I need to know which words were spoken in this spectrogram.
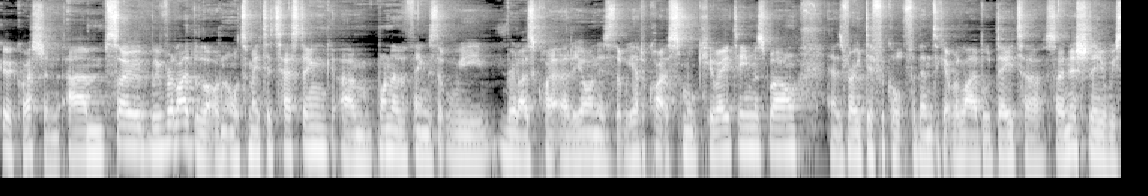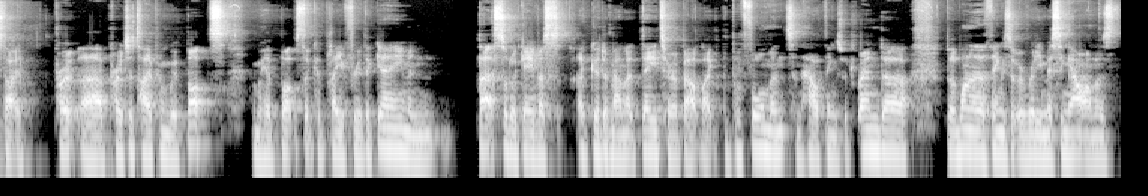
Good question. Um, so we've relied a lot on automated testing. Um, one of the things that we realized quite early on is that we had quite a small QA team as well, and it's very difficult for them to get reliable data. So initially, we started pro, uh, prototyping with bots, and we had bots that could play through the game, and that sort of gave us a good amount of data about like the performance and how things would render. But one of the things that we're really missing out on is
